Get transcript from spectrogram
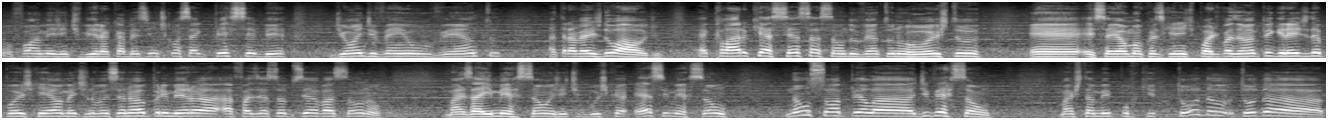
Conforme a gente vira a cabeça, a gente consegue perceber de onde vem o vento através do áudio. É claro que a sensação do vento no rosto, é, isso aí é uma coisa que a gente pode fazer um upgrade depois, que realmente você não é o primeiro a, a fazer essa observação, não. Mas a imersão, a gente busca essa imersão não só pela diversão, mas também porque toda, toda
